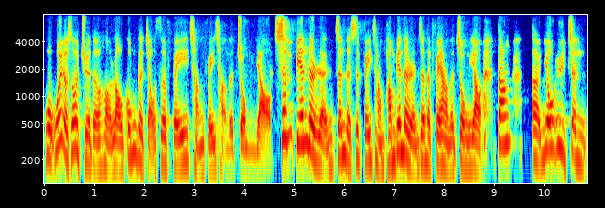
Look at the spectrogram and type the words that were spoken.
我我有时候觉得哈，老公的角色非常非常的重要，身边的人真的是非常，旁边的人真的非常的重要。当呃忧郁症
